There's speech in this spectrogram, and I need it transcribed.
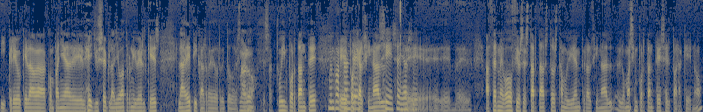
y creo que la compañía de, de Josep la lleva a otro nivel, que es la ética alrededor de todo esto. Claro, ¿no? Muy importante, Muy eh, importante. porque al final Sí, señor, sí. eh, eh, hacer negocios, startups, todo está muy bien, pero al final lo más importante es el para qué, ¿no?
